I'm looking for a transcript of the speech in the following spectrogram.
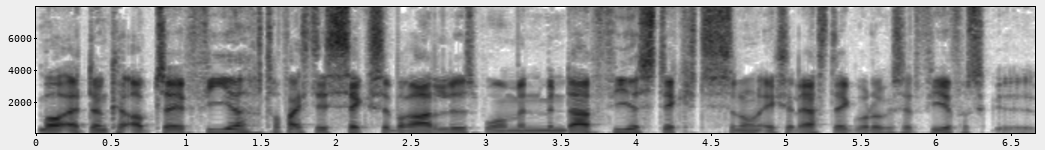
hvor at den kan optage fire, jeg tror faktisk det er seks separate lydspor, men, men der er fire stik sådan nogle XLR-stik, hvor du kan sætte fire øh,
